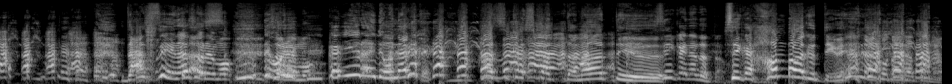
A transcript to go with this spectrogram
ダッセーなそれも。でそれも。俺影浦いでもなくて恥ずかしかったなっていう。正解なんだった正解ハンバーグっていう変な答えだったのよ。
